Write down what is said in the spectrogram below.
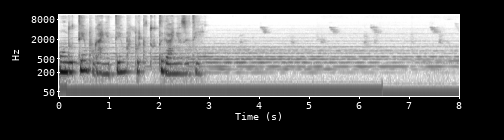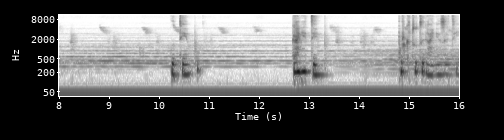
onde o tempo ganha tempo porque tu te ganhas a ti. O tempo ganha tempo porque tu te ganhas a ti.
